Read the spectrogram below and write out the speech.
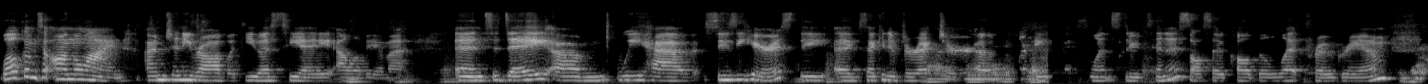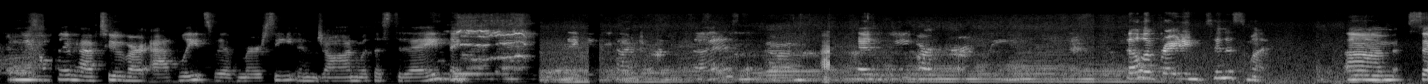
Welcome to On the Line. I'm Jenny Robb with USTA Alabama. And today um, we have Susie Harris, the Executive Director of Learning Excellence Through Tennis, also called the LET program. And we also have two of our athletes. We have Mercy and John with us today. Thank you for taking the time to us. Um, and we are currently celebrating Tennis Month. Um, so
